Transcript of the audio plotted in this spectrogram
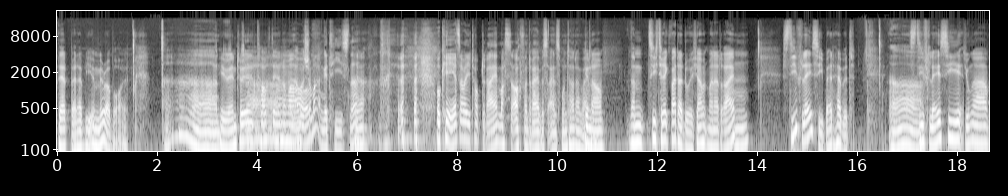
That Better Be a Mirror Ball. Ah, Eventuell da taucht er nochmal auf. schon mal angeteased, ne? okay, jetzt aber die Top 3. Machst du auch von 3 bis 1 runter, dann weiter. Genau. Dann ziehe ich direkt weiter durch, ja, mit meiner 3. Steve Lacey, Bad Habit. Ah. Steve Lacey, junger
